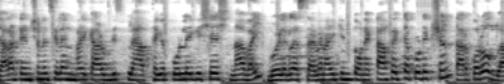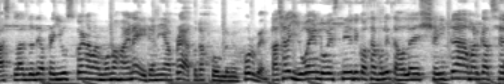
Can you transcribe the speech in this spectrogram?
যারা টেনশনে ছিলেন, ভাই কার্ভ ডিসপ্লে হাত থেকে পড়লেই কি শেষ? না, ভাই গোরিলা গ্লাস সেভেন আই কিন্তু অনেক টাফ একটা প্রোটেকশন তারপরও গ্লাস গ্লাস যদি আপনি ইউজ করেন, আমার মনে হয় না এটা নিয়ে আপনারা এতটা প্রবলেমে পড়বেন। তাছাড়া ইউআই এন্ড ওএস নিয়ে যদি কথা বলি, তাহলে সেইটা আমার কাছে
